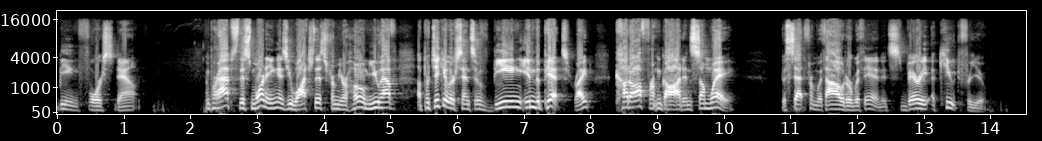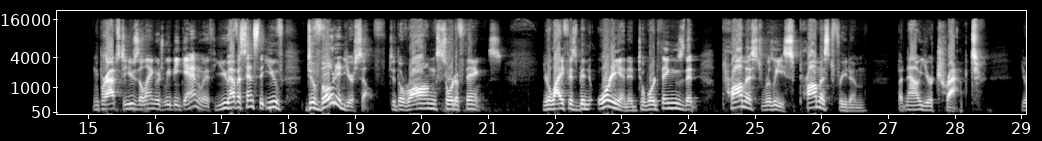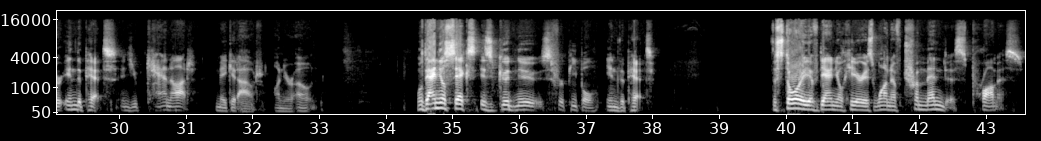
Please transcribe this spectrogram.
being forced down. And perhaps this morning, as you watch this from your home, you have a particular sense of being in the pit, right? Cut off from God in some way, beset from without or within. It's very acute for you. And perhaps to use the language we began with, you have a sense that you've devoted yourself to the wrong sort of things. Your life has been oriented toward things that promised release, promised freedom, but now you're trapped. You're in the pit and you cannot make it out on your own. Well, Daniel 6 is good news for people in the pit. The story of Daniel here is one of tremendous promise.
